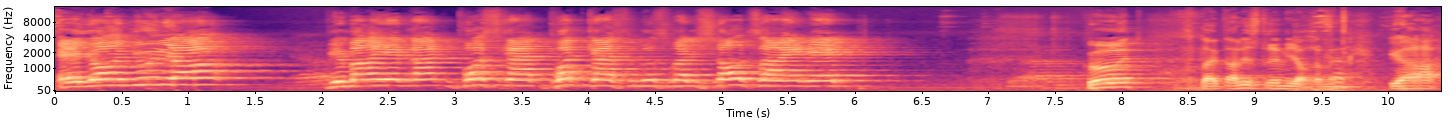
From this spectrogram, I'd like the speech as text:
Ey, Johann Junior, wir machen hier gerade einen Postcard, Podcast, du musst mal die Schnauze halten. Gut. Es bleibt alles drin, Jochen. Ne? Ja,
